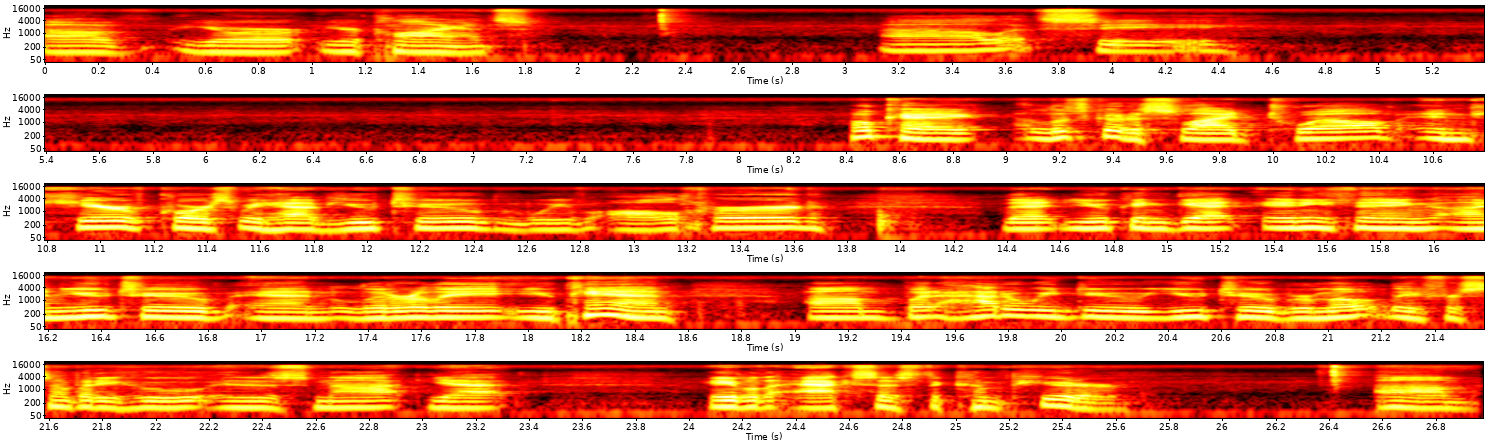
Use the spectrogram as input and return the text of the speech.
of your your clients. Uh, let's see. Okay, let's go to slide 12. And here, of course, we have YouTube. We've all heard that you can get anything on YouTube, and literally you can. Um, but how do we do YouTube remotely for somebody who is not yet able to access the computer? Um,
